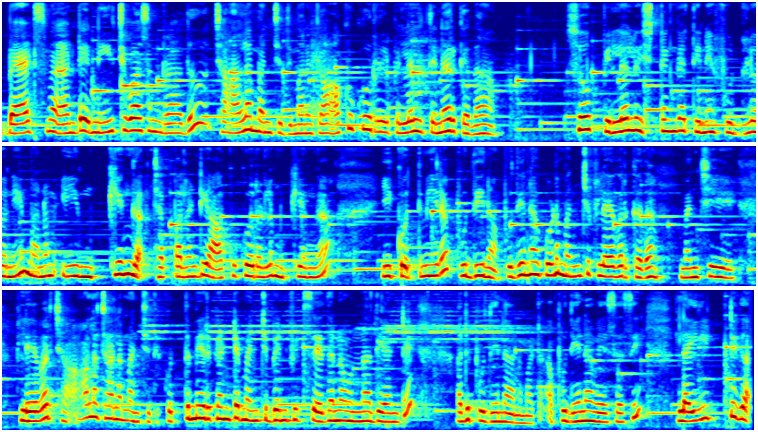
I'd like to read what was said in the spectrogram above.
బ్యాట్స్ అంటే నీచు వాసన రాదు. చాలా మంచిది. మనకి ఆకుకూరలు పిల్లలు తినరు కదా. సో పిల్లలు ఇష్టంగా తినే ఫుడ్లోని మనం ఈ ముఖ్యంగా చెప్పాలంటే ఆకుకూరల్లో ముఖ్యంగా ఈ కొత్తిమీర పుదీనా. పుదీనా కూడా మంచి ఫ్లేవర్ కదా. మంచి ఫ్లేవర్ చాలా చాలా మంచిది. కొత్తిమీర కంటే మంచి బెనిఫిట్స్ ఏదైనా ఉన్నది అంటే అది పుదీనా అనమాట ఆ పుదీనా వేసేసి లైట్గా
